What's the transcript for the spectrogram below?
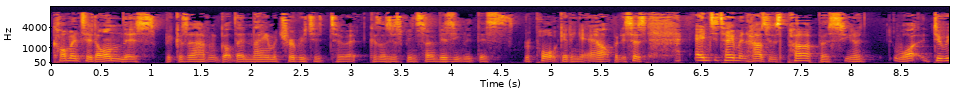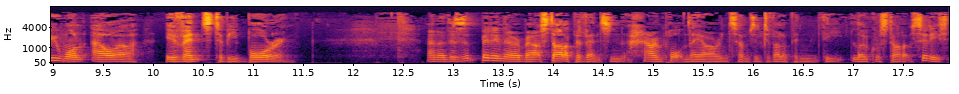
commented on this because I haven't got their name attributed to it because I've just been so busy with this report getting it out. But it says entertainment has its purpose. You know, what do we want our events to be boring? And uh, there's a bit in there about startup events and how important they are in terms of developing the local startup cities.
